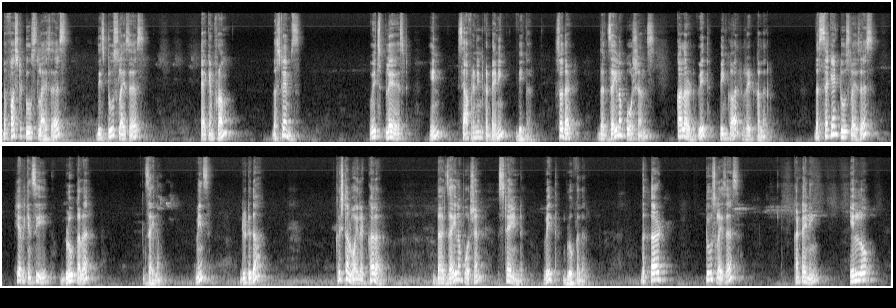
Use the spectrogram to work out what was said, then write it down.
The first two slices, these two slices taken from the stems which placed in safranin containing beaker so that the xylem portions colored with pink or red color. The second two slices here we can see blue color xylem means due to the crystal violet color the xylem portion stained with blue color. The third two slices containing yellow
